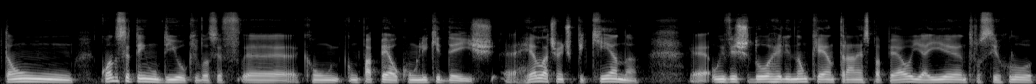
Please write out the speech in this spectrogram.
Então, quando você tem um deal que você é, com um papel com liquidez é, relativamente pequena, é, o investidor ele não quer entrar nesse papel e aí entra um círculo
